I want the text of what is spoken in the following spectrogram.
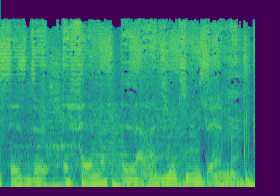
96.2 FM, la radio qui nous aime.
